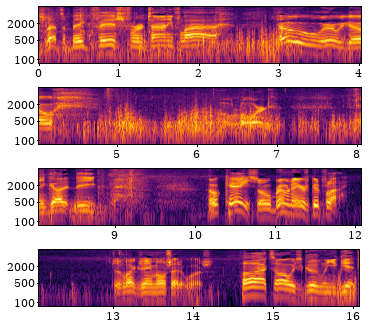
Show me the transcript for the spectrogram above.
So that's a big fish for a tiny fly. Oh, there we go. Oh Lord. And he got it deep. Okay, so Briminator's good fly. Just like Jamo said it was. Oh, it's always good when you get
